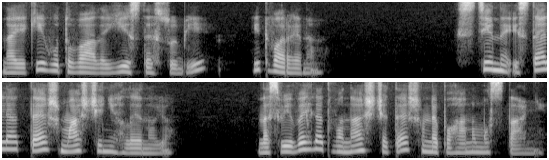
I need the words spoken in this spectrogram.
на якій готували їсти собі і тваринам. Стіни і стеля теж мащені глиною. На свій вигляд вона ще теж в непоганому стані.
